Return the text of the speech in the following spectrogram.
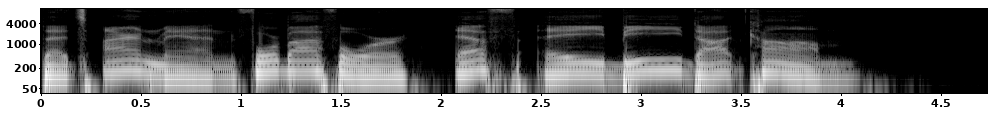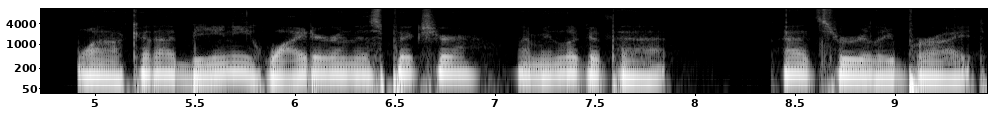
That's Ironman4x4fab.com. Wow, could I be any whiter in this picture? I mean, look at that. That's really bright.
